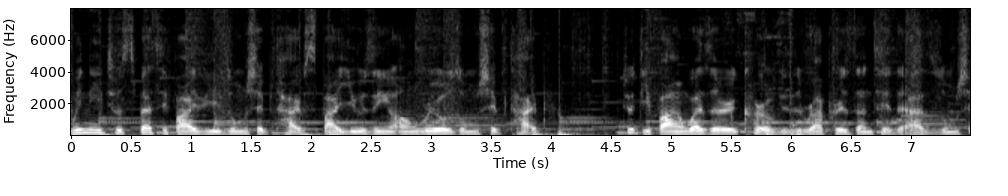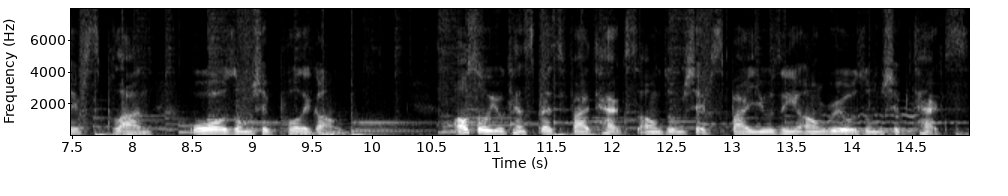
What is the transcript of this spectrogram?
we need to specify the zone shape types by using Unreal zone shape type to define whether a curve is represented as zone shape spline or zone shape polygon. Also, you can specify text on zone shapes by using Unreal zone shape text,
